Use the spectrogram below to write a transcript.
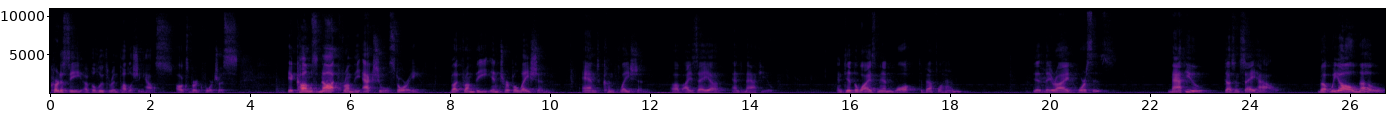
courtesy of the Lutheran Publishing House, Augsburg Fortress. It comes not from the actual story, but from the interpolation and conflation of Isaiah and Matthew. And did the wise men walk to Bethlehem? Did they ride horses? Matthew doesn't say how, but we all know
